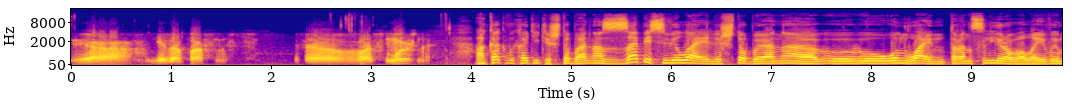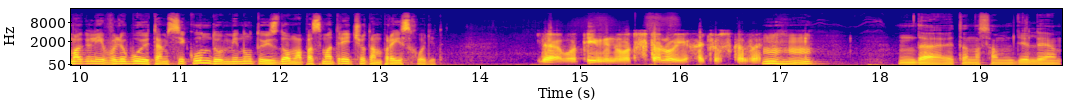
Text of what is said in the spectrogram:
для безопасности, это возможно? А как вы хотите, чтобы она запись вела или чтобы она э, онлайн транслировала, и вы могли в любую там секунду, минуту из дома посмотреть, что там происходит? Да, вот именно, вот второе я хочу сказать. Мгм. Да, это на самом деле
